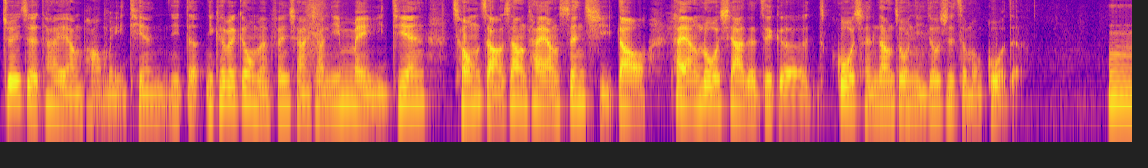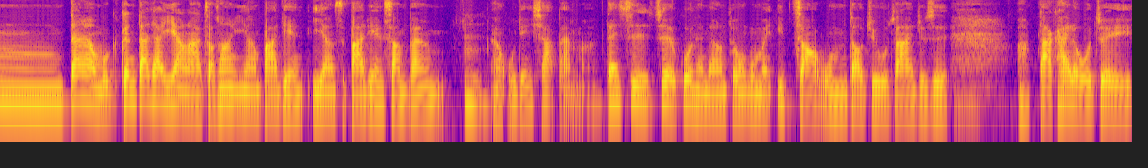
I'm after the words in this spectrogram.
追着太阳跑，每天你的，你可不可以跟我们分享一下，你每天从早上太阳升起到太阳落下的这个过程当中，你都是怎么过的？嗯，当然我跟大家一样啦，早上一样八点一样是八点上班，嗯，然后五点下班嘛。但是这个过程当中，我们一早我们到居护站就是啊，打开了我最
